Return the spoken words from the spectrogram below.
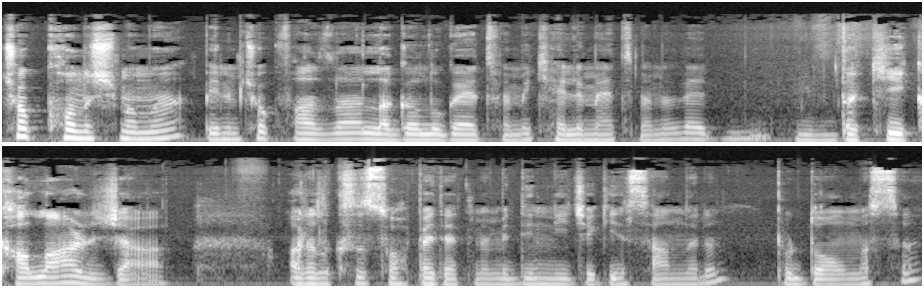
Çok konuşmamı, benim çok fazla lagaluga etmemi, kelime etmemi ve dakikalarca aralıksız sohbet etmemi dinleyecek insanların burada olması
